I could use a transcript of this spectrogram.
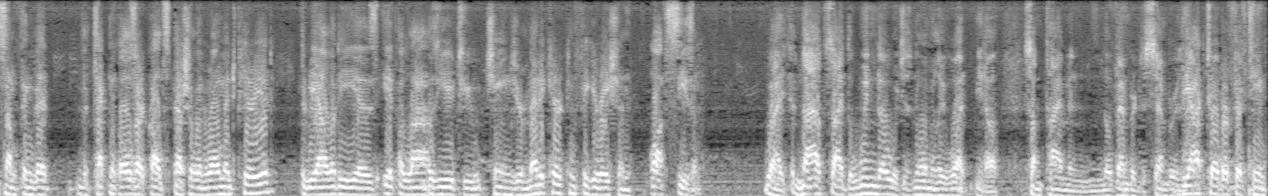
something that the technicals are called special enrollment period. The reality is it allows you to change your Medicare configuration off-season. Right, and not outside the window, which is normally what, you know, sometime in November, December. The October 15th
